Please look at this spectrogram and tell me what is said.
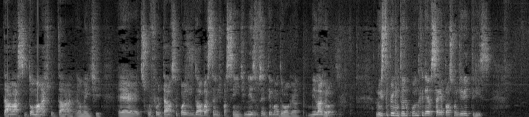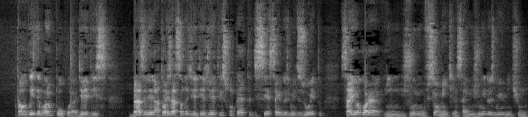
está lá sintomático, está realmente é, desconfortável, você pode ajudar bastante o paciente mesmo sem ter uma droga milagrosa. Luiz está perguntando quando que deve sair a próxima diretriz. Talvez demore um pouco. A diretriz brasileira, a atualização da diretriz, a diretriz completa de C saiu em 2018, saiu agora em junho oficialmente, já saiu em junho de 2021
